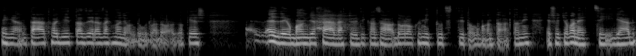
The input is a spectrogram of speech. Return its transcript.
Igen, tehát, hogy itt azért ezek nagyon durva dolgok, és egyre jobban ugye felvetődik az a dolog, hogy mit tudsz titokban tartani, és hogyha van egy céged,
